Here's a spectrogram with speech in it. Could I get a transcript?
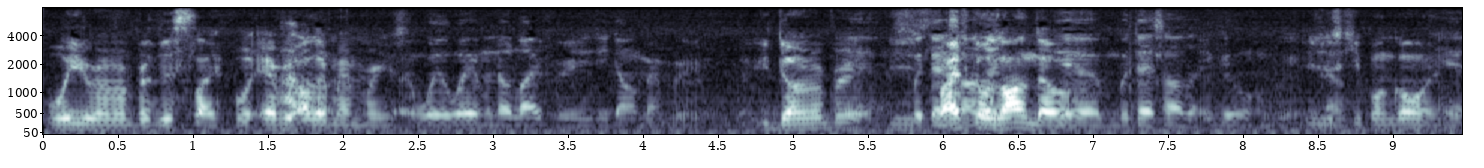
will you remember this life? Will every other memories? Uh, well, the way with no life is you don't remember it. You don't remember? Yeah, it? But just, life goes like- on though. Yeah, but that sounds like a good one. But, You just know, keep on going. Yeah.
